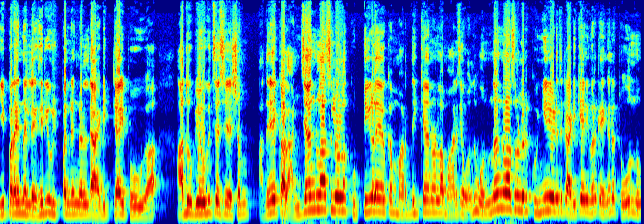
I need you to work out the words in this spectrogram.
ഈ പറയുന്ന ലഹരി ഉൽപ്പന്നങ്ങളുടെ അഡിക്റ്റായി പോവുക അത് ഉപയോഗിച്ച ശേഷം അതിനേക്കാൾ അഞ്ചാം ക്ലാസ്സിലുള്ള കുട്ടികളെയൊക്കെ മർദ്ദിക്കാനുള്ള മാനസിക ഒന്ന് ഒന്നാം ക്ലാസ്സിലുള്ള ഒരു കുഞ്ഞിനെ എടുത്തിട്ട് അടിക്കാൻ ഇവർക്ക് എങ്ങനെ തോന്നുന്നു.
